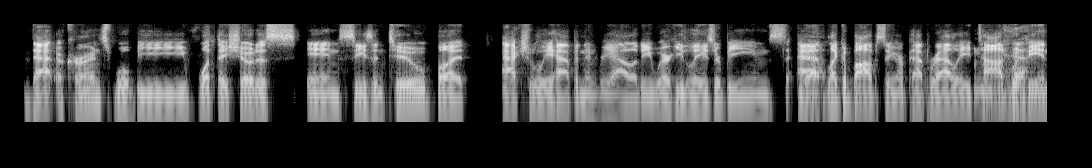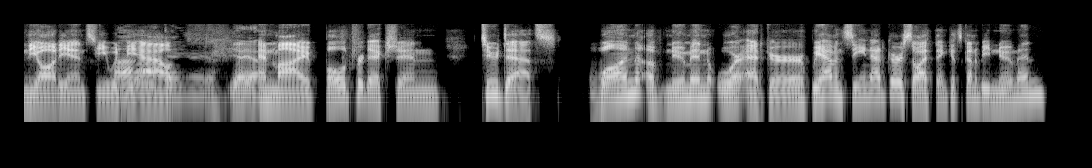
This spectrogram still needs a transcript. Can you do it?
that occurrence will be what they showed us in season two, but actually happen in reality, where he laser beams at Yeah. like a Bob Singer pep rally. Mm. Todd would be in the audience, he would be Ah, out. okay, yeah, yeah, yeah. yeah. And my bold prediction two deaths. One of Neuman or Edgar. We haven't seen Edgar, so I think it's going to be Neuman.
